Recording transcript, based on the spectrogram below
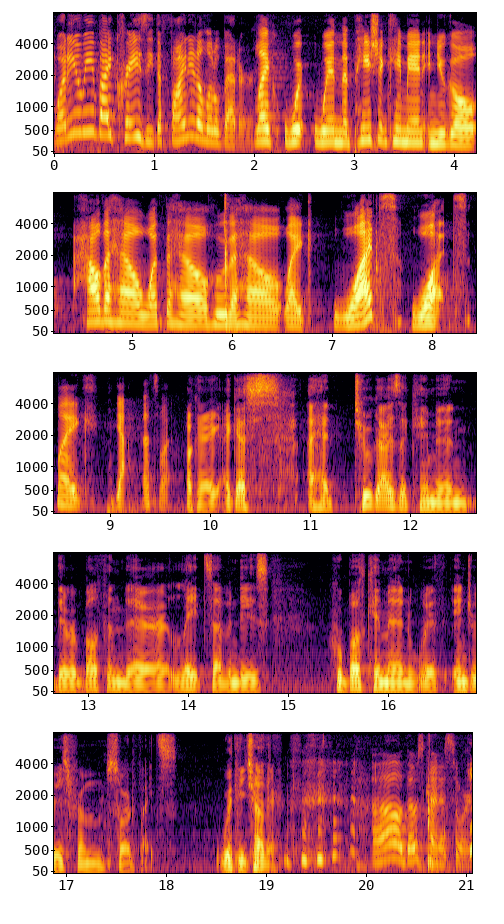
What do you mean by crazy? Define it a little better. Like wh- when the patient came in and you go, "How the hell? What the hell? Who the hell? Like what? What? Like yeah, that's what. Okay, I guess I had two guys that came in. They were both in their late 70s, who both came in with injuries from sword fights with each other. Oh, those kind of swords.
